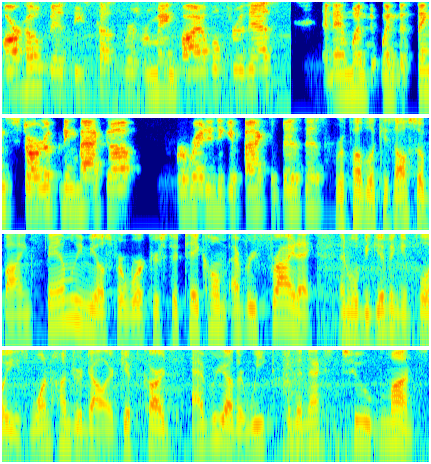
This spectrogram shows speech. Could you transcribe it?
Our hope is these customers remain viable through this, and then when, when the things start opening back up, we're ready to get back to business. Republic is also buying family meals for workers to take home every Friday and will be giving employees $100 gift cards every other week for the next two months,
